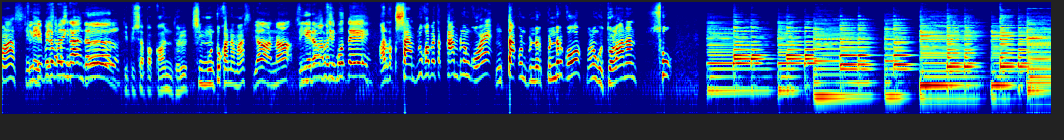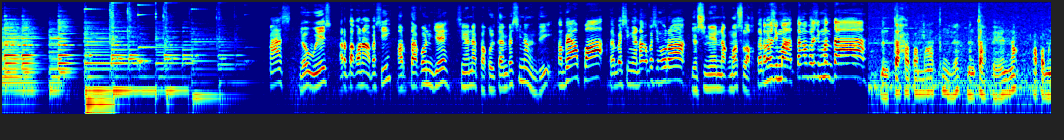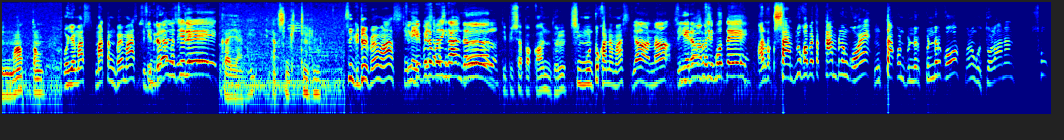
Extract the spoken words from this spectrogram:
Mas? Sing tipis apa sing kandel? Tipis apa kandel? Sing muntuk ana Mas? Ya anak, sing ireng apa sing putih? Arep sampluk apa tek kampleng kowe? Entakon bener-bener kok, malah dolanan. Sok. Mas, Ya wis, arep takon apa sih? arep takon nggih, sing ana bakul tempe sing nang ndi? Sampai apa? Tempe sing enak apa sing ora? Ya sing enak Mas lah. Sampai sing matang apa sing mentah? Mentah apa mateng ya? Mentah be enak, apa mending mateng? Oh ya Mas, mateng bae Mas. Sing gede apa sing cilik? Kayaknya enak sing gede lho. Sing gede bae Mas. Sing tipis apa sing kandel? Tipis apa kandel? Sing muntuk ana Mas? Ya anak, sing ireng apa sing putih? Arep sampluk apa tek kampleng kowe? Entakon bener-bener kok, malah nggo dolanan. Sok.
